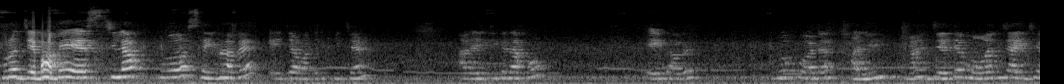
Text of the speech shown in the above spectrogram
পুরো যেভাবে এসছিলাম, পুরো সেইভাবে এই যে আমাদের কিচেন আর এইদিকে দেখো, এইভাবে পুরো কোয়ার্টার খালি। মানে যেতে মন চাইছে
